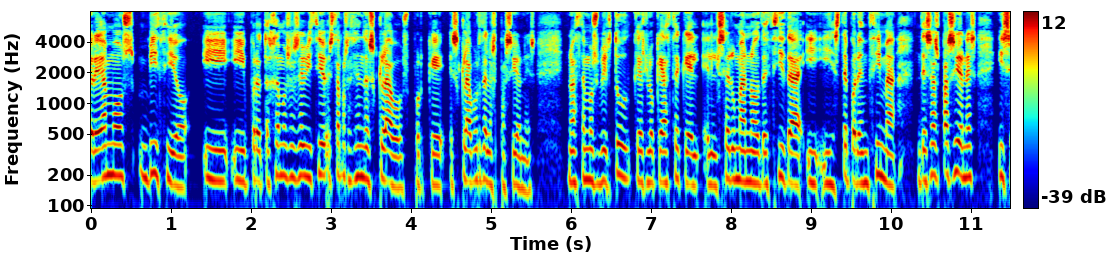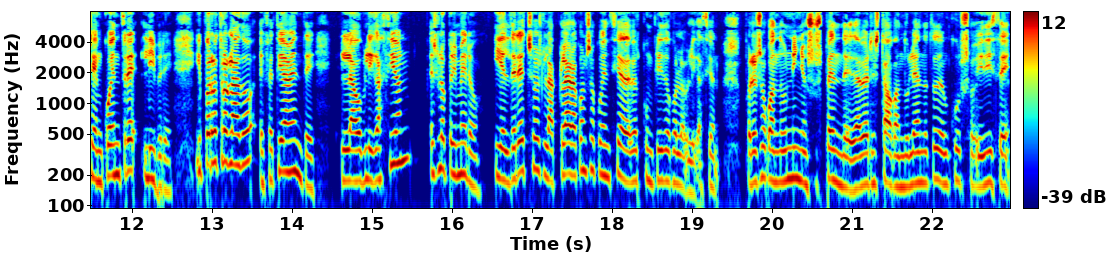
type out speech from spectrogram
creamos vicio y, protegemos ese vicio, estamos haciendo esclavos, porque esclavos de las pasiones. No hacemos virtud, que es lo que hace que el, el ser humano decida y, y esté por encima de esas pasiones y se encuentre libre. Y por otro lado, efectivamente, la obligación es lo primero y el derecho es la clara consecuencia de haber cumplido con la obligación. Por eso cuando un niño suspende de haber estado ganduleando todo el curso y dice,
